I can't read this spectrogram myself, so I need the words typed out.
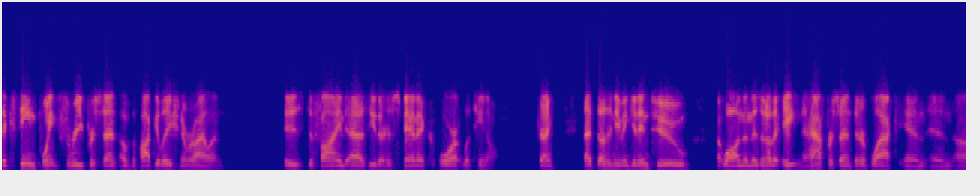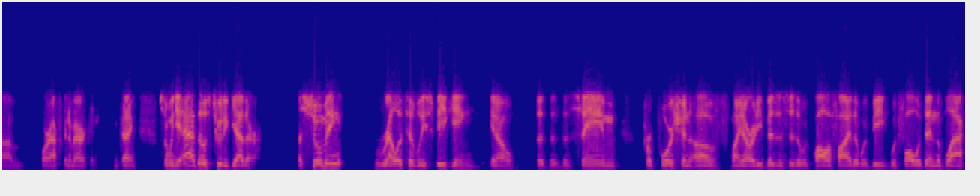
16.3% of the population in Rhode Island is defined as either Hispanic or Latino. Okay, that doesn't even get into well, and then there's another eight and a half percent that are black and and um, or African American. Okay, so when you add those two together, assuming relatively speaking, you know the, the, the same proportion of minority businesses that would qualify that would be would fall within the black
